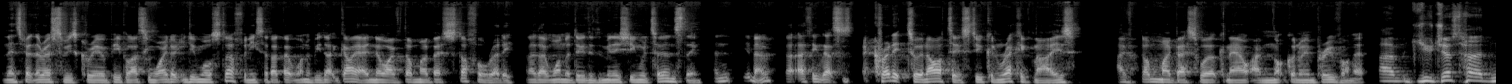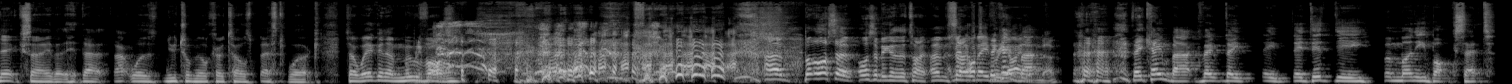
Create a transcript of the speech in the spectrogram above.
and then spent the rest of his career with people asking why don't you do more stuff, and he said I don't want to be that guy. I know I've done my best stuff already, and I don't want to do the diminishing returns thing. And you know, I think that's a credit to an artist who can recognize I've done my best work now. I'm not going to improve on it. Um, you just heard Nick say that that that was Neutral Milk Hotel's best work. So we're going to move on. um, but also, also because of the time. Um, so they came Island, back. they came back. They, they they they did the the money box set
